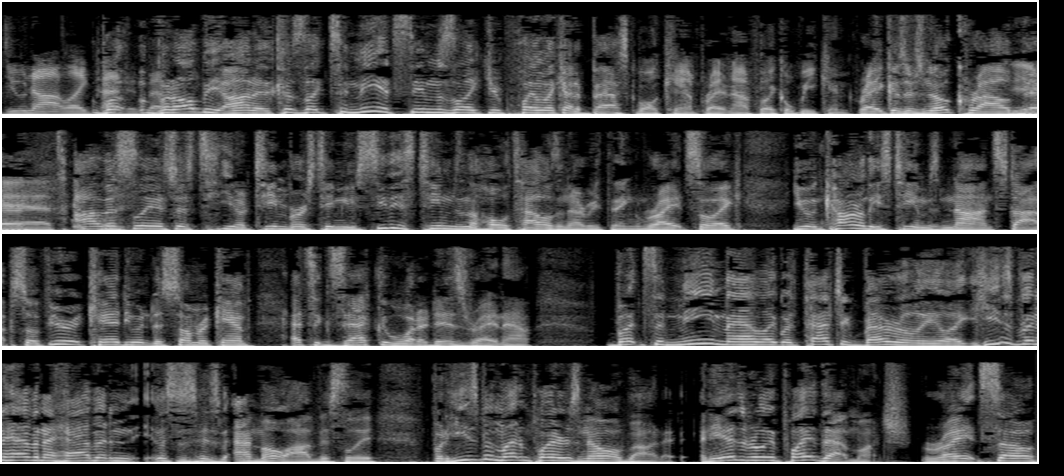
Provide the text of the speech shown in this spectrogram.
do not like But Patrick but I'll be honest, because like to me it seems like you're playing like at a basketball camp right now for like a weekend, right? Because there's no crowd Yeah, there. that's a good Obviously, it's just you know team versus team. You see these teams in the hotels and everything, right? So like you encounter these teams nonstop. So if you're a kid, you went to summer camp. That's exactly what it is right now. But to me, man, like with Patrick Beverley, like he's been having a habit, and this is his MO, obviously, but he's been letting players know about it. And he hasn't really played that much, right? So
